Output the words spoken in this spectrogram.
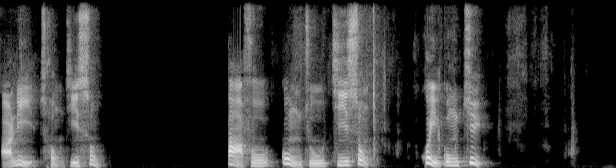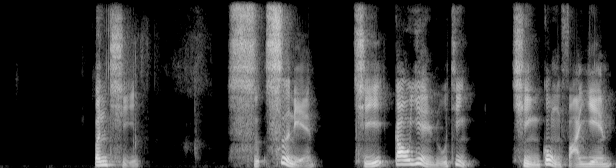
而立宠姬宋。大夫共诛姬宋，惠公惧，奔齐。十四年，其高宴如晋，请共伐燕，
